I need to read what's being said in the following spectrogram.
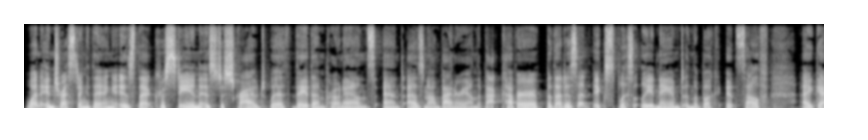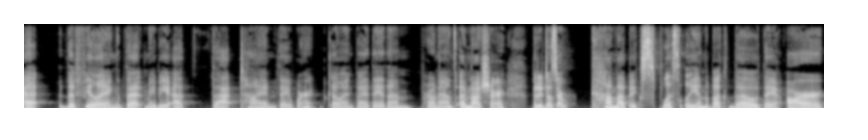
One interesting thing is that Christine is described with they them pronouns and as non binary on the back cover, but that isn't explicitly named in the book itself. I get the feeling that maybe at that time they weren't going by they them pronouns. I'm not sure, but it doesn't come up explicitly in the book, though they are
